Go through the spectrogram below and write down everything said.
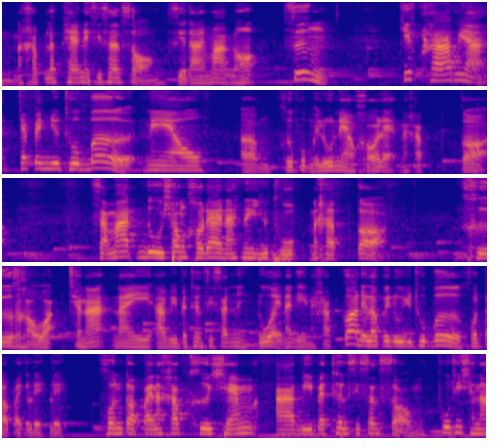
1นะครับและแพ้ในซีซั่น2 เสียดายมากเนาะซึ่งคริกคราฟเนี่ยจะเป็นยูทูบเบอร์แนวเอ่อคือผมไม่รู้แนวเขาแหละนะครับ ก็สามารถดูช่องเขาได้นะใน YouTube นะครับ ก็คือเขาอะชนะใน RB Battle Season 1 ด้วยนั่นเองนะครับ ก็เดี๋ยวเราไปดูยูทูบเบอร์คนต่อไปกันเลยเลย คนต่อไปนะครับ คือแชมป์ RB Battle Season 2 ผู้ที่ชนะ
